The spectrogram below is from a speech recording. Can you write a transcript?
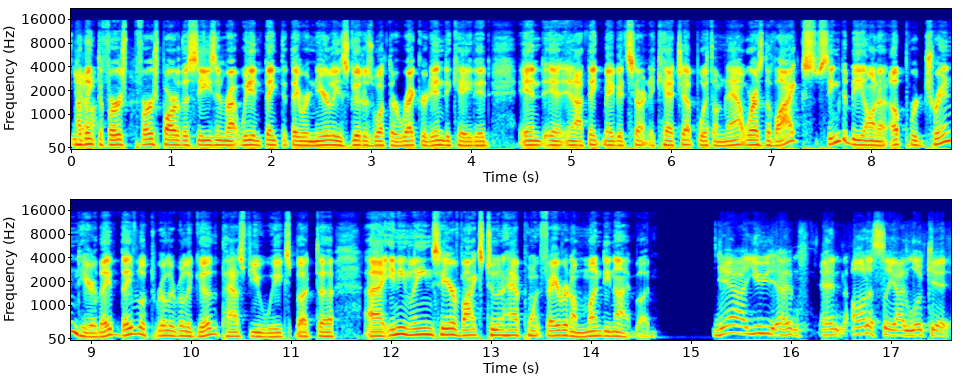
Yeah. I think the first first part of the season, right, we didn't think that they were nearly as good as what their record indicated, and and I think maybe it's starting to catch up with them now. Whereas the Vikes seem to be on an upward trend here. They've they've looked really really good the past few weeks. But uh, uh, any leans here? Vikes two and a half point favorite on Monday night, bud. Yeah, you and, and honestly, I look at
